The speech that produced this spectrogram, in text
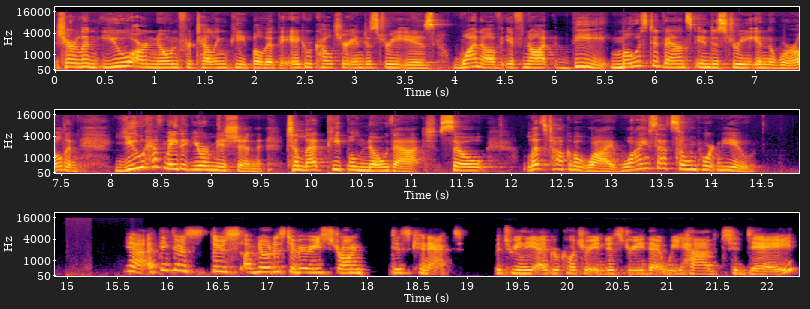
Cherilyn, you are known for telling people that the agriculture industry is one of, if not the most advanced industry in the world. And you have made it your mission to let people know that. So let's talk about why. Why is that so important to you? Yeah, I think there's there's I've noticed a very strong disconnect between the agriculture industry that we have today.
